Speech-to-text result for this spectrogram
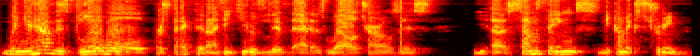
when you have this global perspective, and I think you've lived that as well, Charles, is uh, some things become extreme.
